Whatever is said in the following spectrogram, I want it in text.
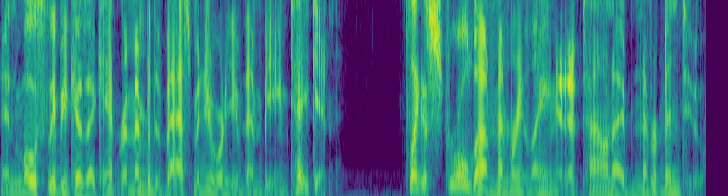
and mostly because I can't remember the vast majority of them being taken. It's like a stroll down memory lane in a town I've never been to.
